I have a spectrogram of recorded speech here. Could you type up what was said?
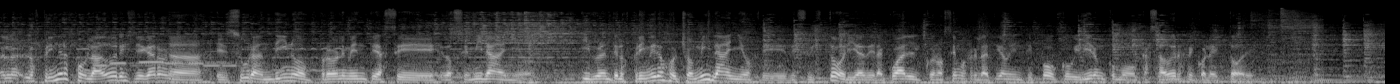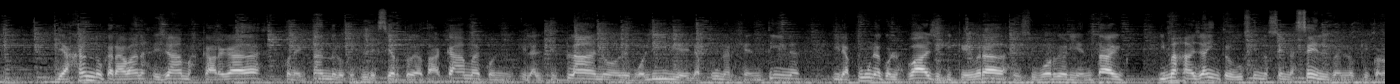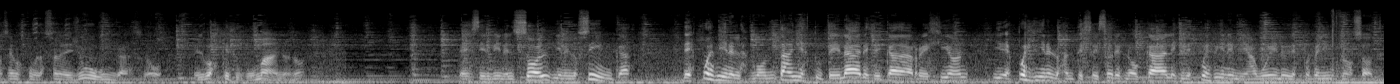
Los primeros pobladores llegaron al sur andino probablemente hace 12.000 años y durante los primeros 8.000 años de, su historia, de la cual conocemos relativamente poco, vivieron como cazadores-recolectores. Viajando caravanas de llamas cargadas, conectando lo que es el desierto de Atacama con el altiplano de Bolivia y la puna argentina, y la puna con los valles y quebradas de su borde oriental, y más allá introduciéndose en la selva, en lo que conocemos como la zona de yungas o el bosque tucumano. ¿no? Es decir, viene el sol, vienen los incas, después vienen las montañas tutelares de cada región, y después vienen los antecesores locales, y después viene mi abuelo, y después venimos nosotros.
